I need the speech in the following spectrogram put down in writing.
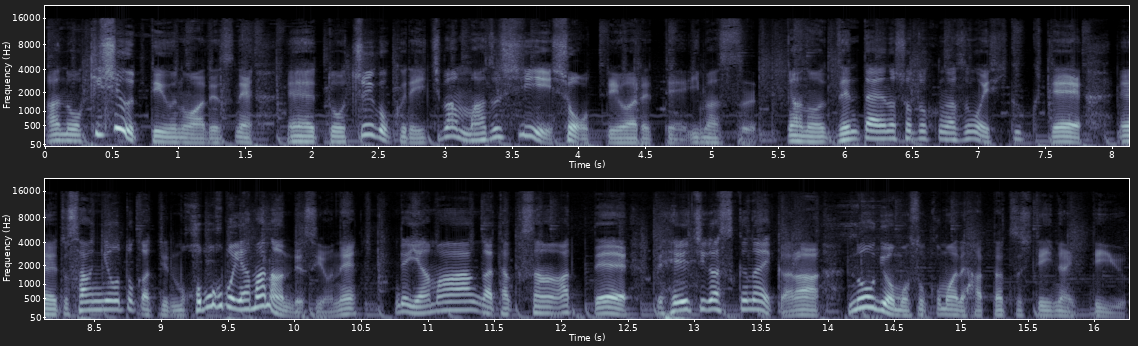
あの、紀州っていうのはですね、えっ、ー、と、中国で一番貧しい省って言われています。あの、全体の所得がすごい低くて、えっ、ー、と、産業とかっていうのもほぼほぼ山なんですよね。で、山がたくさんあって、で、平地が少ないから、農業もそこまで発達していないっていう。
